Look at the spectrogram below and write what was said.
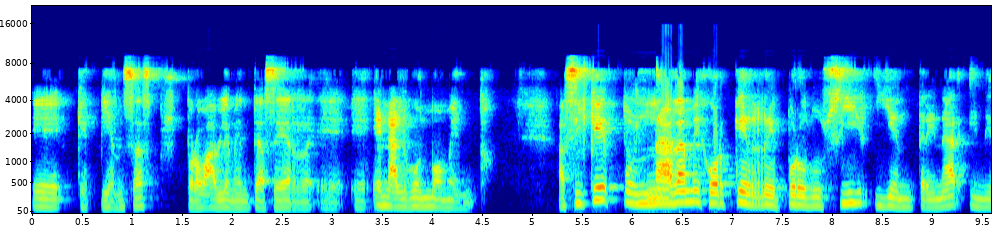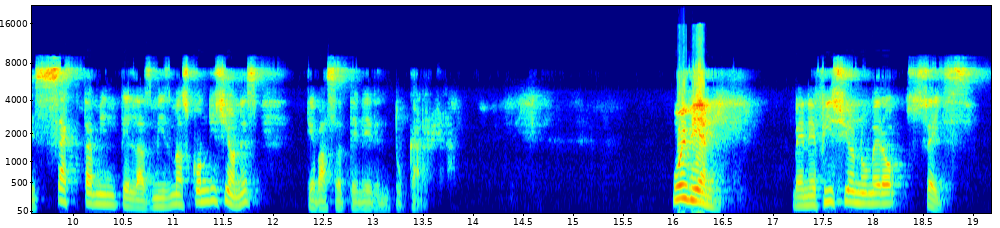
eh, que piensas pues, probablemente hacer eh, eh, en algún momento? Así que, pues nada mejor que reproducir y entrenar en exactamente las mismas condiciones que vas a tener en tu carrera. Muy bien, beneficio número 6.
